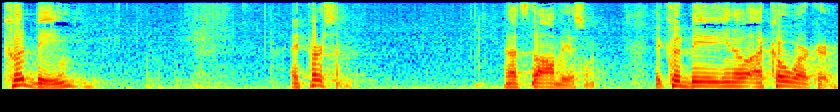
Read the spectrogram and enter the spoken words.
could be a person. That's the obvious one. It could be, you know, a coworker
